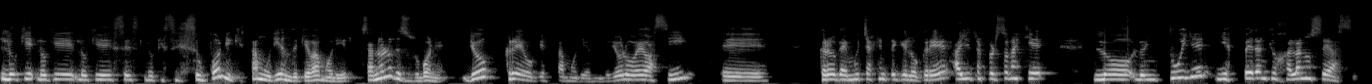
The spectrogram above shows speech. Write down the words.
lo, que, lo, que, lo, que se, lo que se supone que está muriendo y que va a morir, o sea, no es lo que se supone, yo creo que está muriendo, yo lo veo así, eh, creo que hay mucha gente que lo cree, hay otras personas que lo, lo intuyen y esperan que ojalá no sea así.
